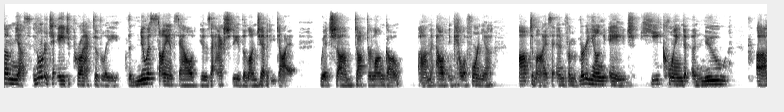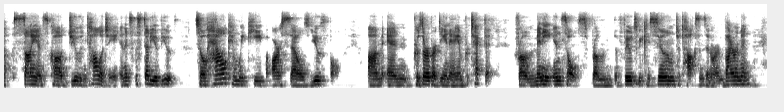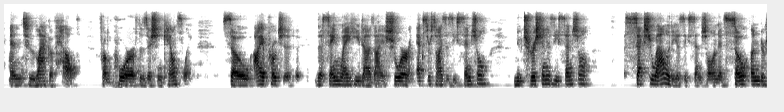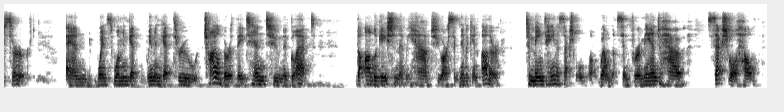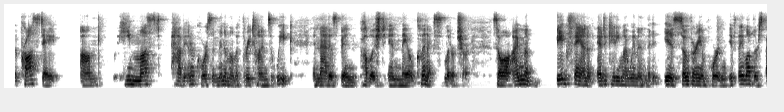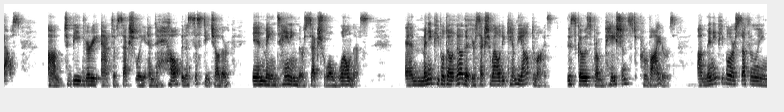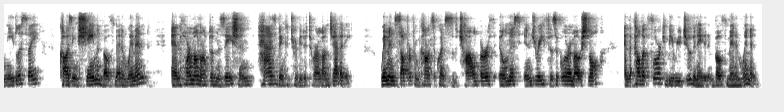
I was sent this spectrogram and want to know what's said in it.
Um, yes, in order to age proactively, the newest science out is actually the longevity diet, which um, Dr. Longo um, out in California optimized. And from a very young age, he coined a new uh, science called Juventology, and it's the study of youth. So, how can we keep our cells youthful um, and preserve our DNA and protect it? From many insults, from the foods we consume to toxins in our environment and to lack of health from poor physician counseling. So I approach it the same way he does. I assure exercise is essential, nutrition is essential, sexuality is essential, and it's so underserved. And once women get women get through childbirth, they tend to neglect the obligation that we have to our significant other to maintain a sexual wellness. And for a man to have sexual health, the prostate, um, he must have intercourse a minimum of three times a week. And that has been published in Mayo Clinic's literature. So I'm a big fan of educating my women that it is so very important if they love their spouse um, to be very active sexually and to help and assist each other in maintaining their sexual wellness. And many people don't know that your sexuality can be optimized. This goes from patients to providers. Uh, many people are suffering needlessly, causing shame in both men and women, and hormone optimization has been contributed to our longevity. Women suffer from consequences of childbirth, illness, injury, physical or emotional, and the pelvic floor can be rejuvenated in both men and women.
